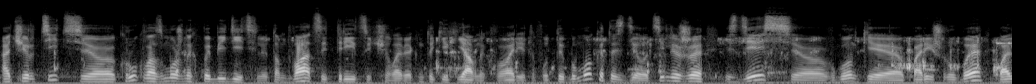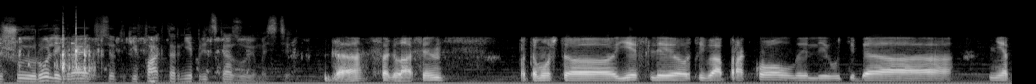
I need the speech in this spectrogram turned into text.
очертить э, круг возможных победителей, там 20-30 человек, ну таких явных фаворитов. Вот ты бы мог это сделать? Или же здесь, э, в гонке Париж-Рубе, большую роль играет все-таки фактор непредсказуемости? Да, согласен. Потому что если у тебя прокол или у тебя нет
